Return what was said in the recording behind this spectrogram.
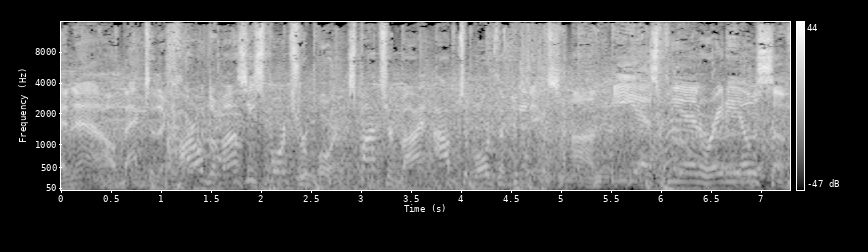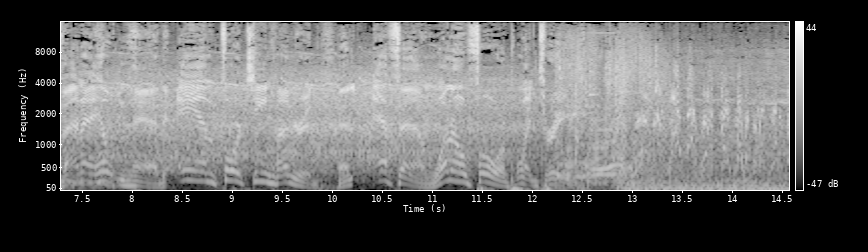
And now back to the Karl DeMasi Sports Report, sponsored by Optim Orthopedics on ESPN Radio Savannah Hilton Head, AM 1400 and FM 104.3.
